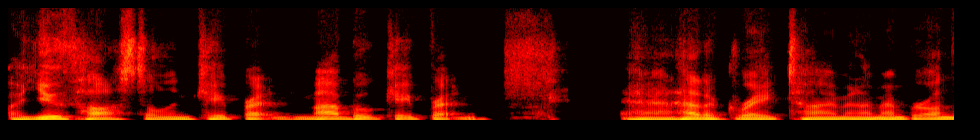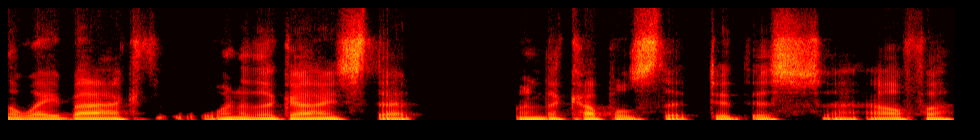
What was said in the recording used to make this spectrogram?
a youth hostel in Cape Breton, Mabou, Cape Breton, and had a great time. And I remember on the way back, one of the guys that one of the couples that did this uh, Alpha,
